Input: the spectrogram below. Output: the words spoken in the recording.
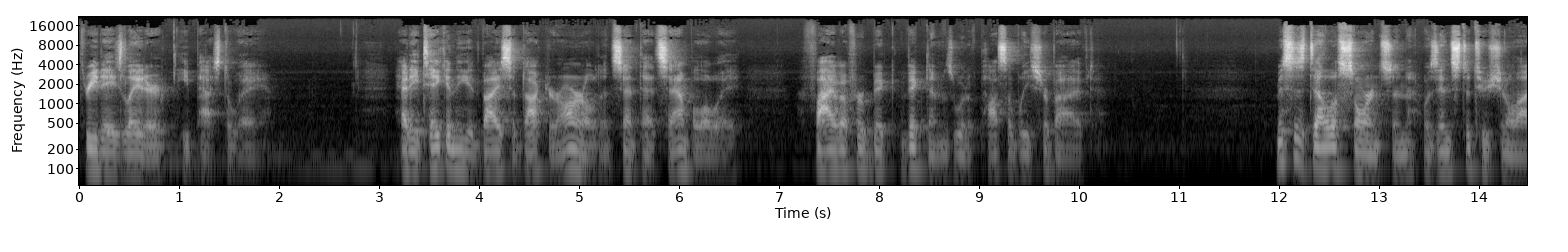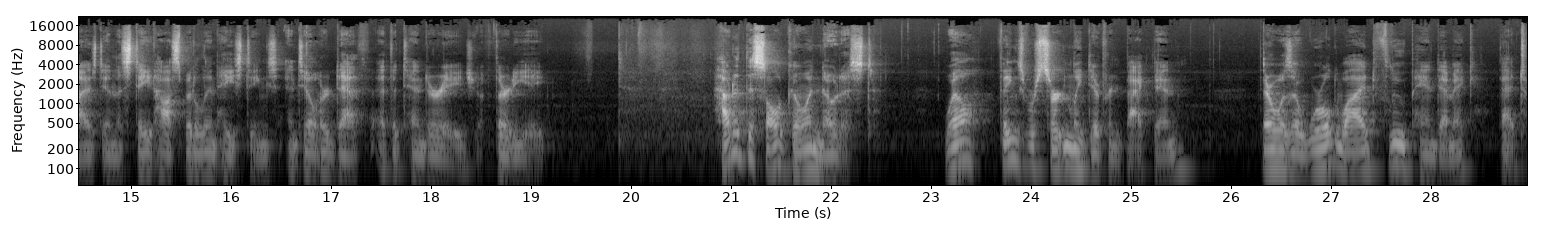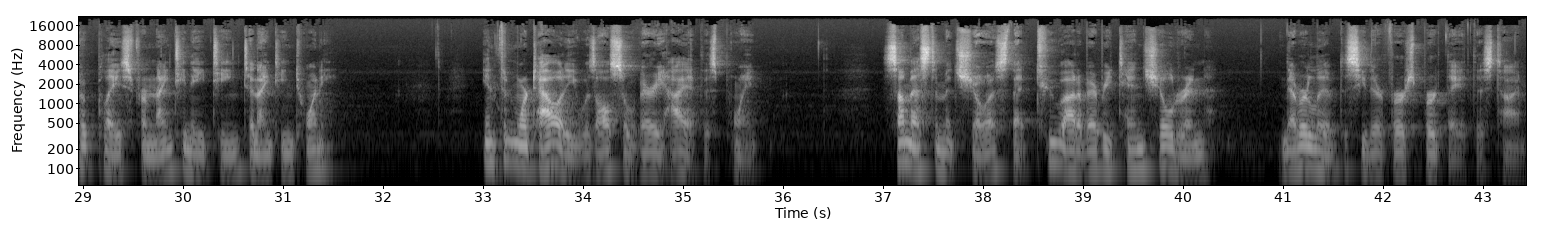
Three days later, he passed away. Had he taken the advice of Dr. Arnold and sent that sample away, five of her victims would have possibly survived. Mrs. Della Sorensen was institutionalized in the state hospital in Hastings until her death at the tender age of 38. How did this all go unnoticed? Well, things were certainly different back then. There was a worldwide flu pandemic that took place from 1918 to 1920. Infant mortality was also very high at this point. Some estimates show us that two out of every 10 children never lived to see their first birthday at this time.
